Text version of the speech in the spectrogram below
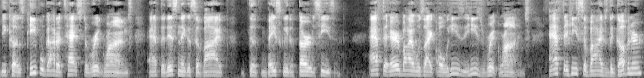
Because people got attached to Rick Grimes after this nigga survived the basically the third season after everybody was like, "Oh, he's he's Rick Grimes." After he survives the governor,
